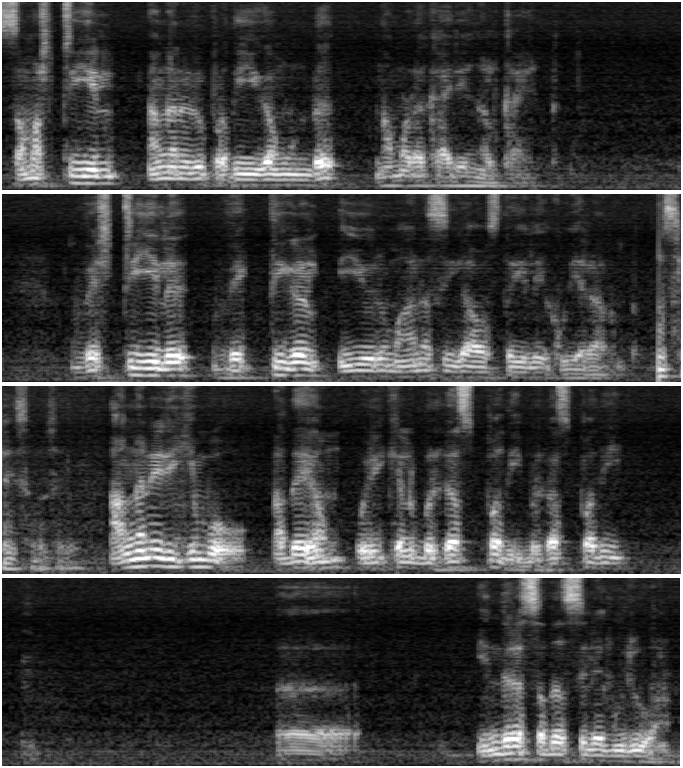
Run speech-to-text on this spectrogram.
സമഷ്ടിയിൽ അങ്ങനൊരു പ്രതീകമുണ്ട് നമ്മുടെ കാര്യങ്ങൾക്കായിട്ട്. വെഷ്ടിയിൽ വ്യക്തികൾ ഈ ഒരു മാനസികാവസ്ഥയിലേക്ക് ഉയരാറുണ്ട്. അങ്ങനെ ഇരിക്കുമ്പോൾ അദ്ദേഹം ഒരിക്കൽ ബൃഹസ്പതി ബൃഹസ്പതി ആ, ഇന്ദ്രസദസ്സിലെ ഗുരുവാണ്.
